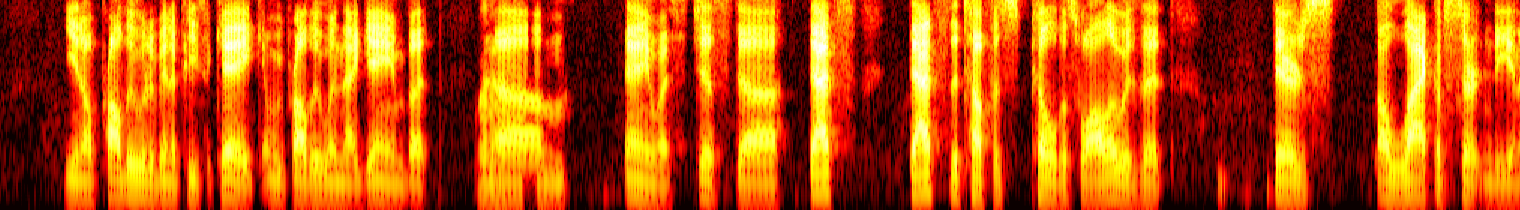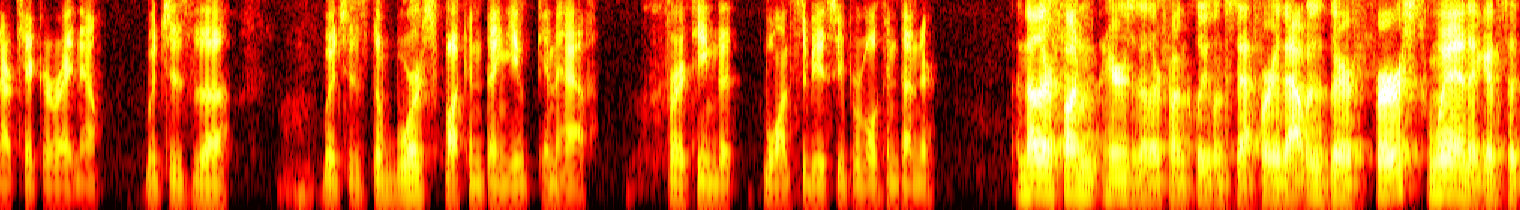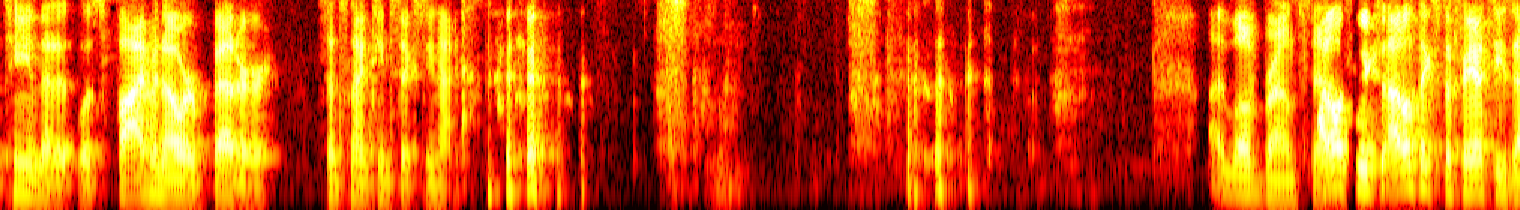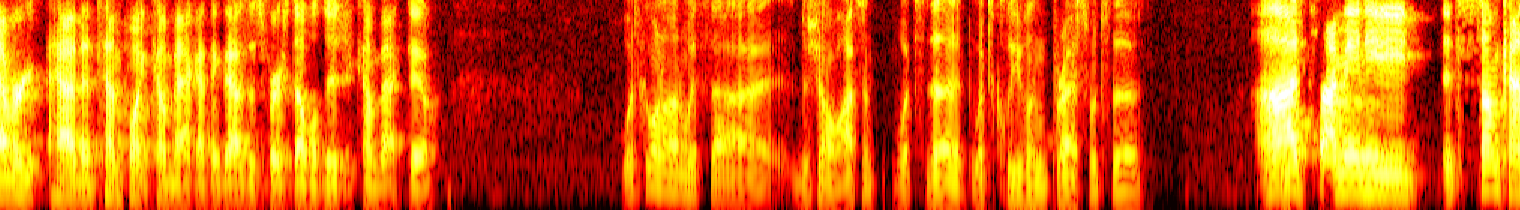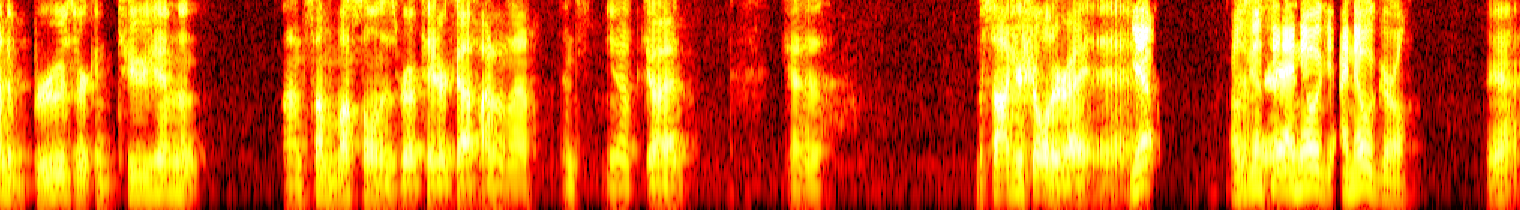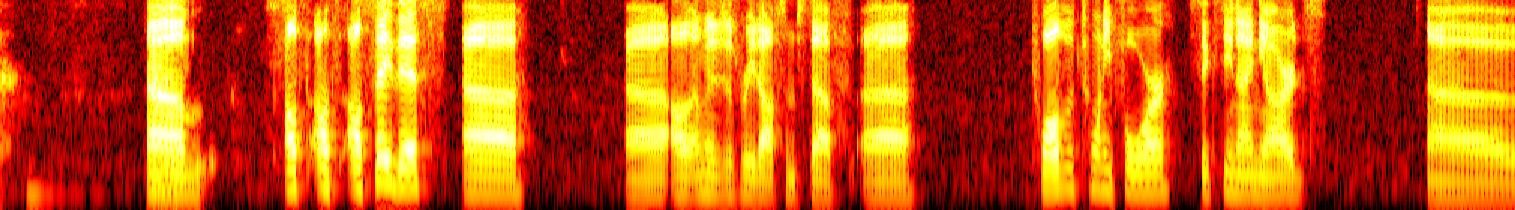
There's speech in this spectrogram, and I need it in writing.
you know, probably would have been a piece of cake and we probably win that game. But wow. um anyways, just uh that's that's the toughest pill to swallow is that there's a lack of certainty in our kicker right now, which is the which is the worst fucking thing you can have for a team that wants to be a Super Bowl contender. Another fun here's another fun Cleveland stat for you. That was their first win against a team that was 5 and 0 or better since 1969. I love Brown stats. I don't think I don't think Stefanski's ever had a ten point comeback. I think that was his first double digit comeback too. What's going on with uh Deshaun Watson? What's the what's Cleveland press? What's the? What's uh, it's, I mean, he it's some kind of bruise or contusion on some muscle in his rotator cuff. I don't know. And you know, go ahead, gotta massage your shoulder, right? Yep. I was yeah, gonna say I know a, I know a girl. Yeah. Um, I'll I'll I'll say this. Uh, uh, i am gonna just read off some stuff. Uh, 12 of 24, 69 yards. Uh,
